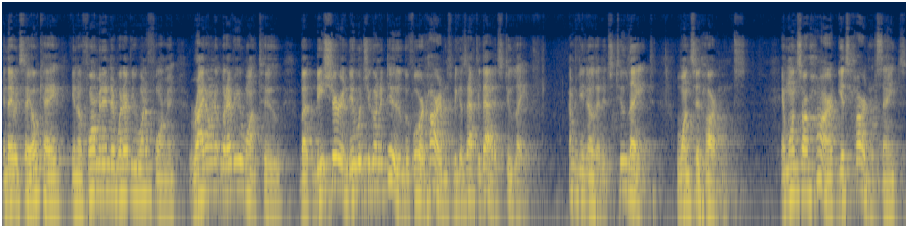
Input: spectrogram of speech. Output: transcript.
and they would say, okay, you know, form it into whatever you want to form it, write on it whatever you want to, but be sure and do what you're going to do before it hardens because after that it's too late. How many of you know that it's too late once it hardens? And once our heart gets hardened, saints,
